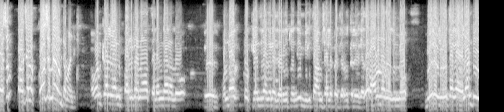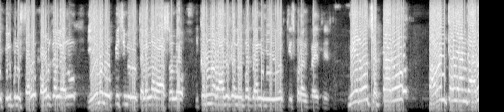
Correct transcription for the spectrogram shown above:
కోసం ప్రజల కోసమే ఉంటామండి. పవన్ కళ్యాణ్ పర్యటన తెలంగాణలో కొండకు కేంద్రంగానే జరుగుతుంది. మిగతా అంశాలపై జరుగుతలేదు కదా. రానున్న రోజుల్లో మీరు యువతగా ఎలాంటి పిలుపునిస్తారు? పవన్ కళ్యాణ్ ఏమని ఒప్పించి మీరు తెలంగాణ రాష్ట్రంలో ఇక్కడున్న రాజకీయ నేపథ్యాన్ని మీరు తీసుకోవడానికి ప్రయత్నిస్తారు? మీరు చెప్పారు పవన్ కళ్యాణ్ గారు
